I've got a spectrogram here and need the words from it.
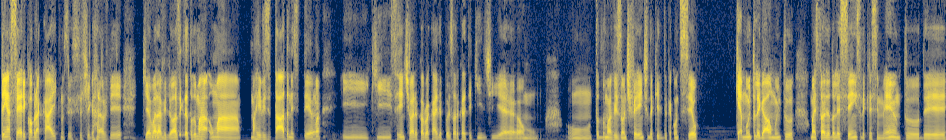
tem a série Cobra Kai, que não sei se vocês chegaram a ver, que é uhum. maravilhosa, que dá toda uma, uma, uma revisitada nesse tema e que se a gente olha o Cobra Kai depois olha o Karate Kid é um, um, toda uma visão diferente daquele do que aconteceu que é muito legal, muito uma história de adolescência, de crescimento, de,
